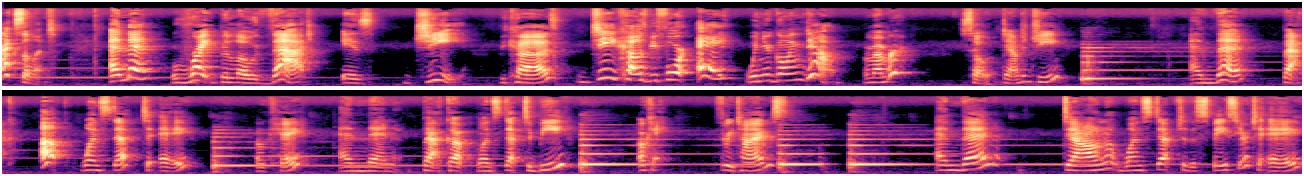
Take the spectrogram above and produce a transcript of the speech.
Excellent. And then right below that is G, because G comes before A when you're going down, remember? So down to G, and then back up one step to A, okay? And then back up one step to B, okay, three times. And then down one step to the space here to A,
